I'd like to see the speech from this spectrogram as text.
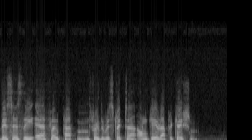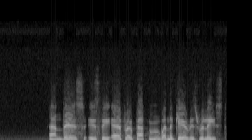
this is the airflow pattern through the restrictor on gear application. And this is the airflow pattern when the gear is released.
